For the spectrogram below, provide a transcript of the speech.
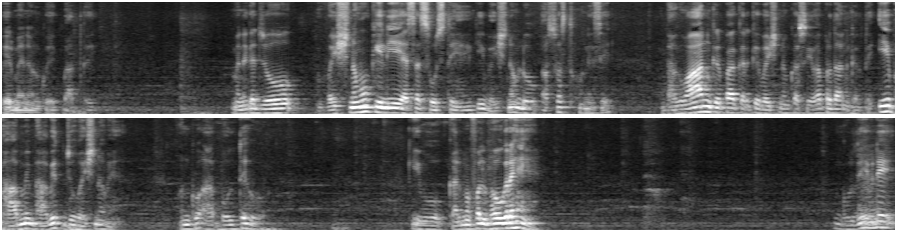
फिर मैंने उनको एक बात कही। मैंने कहा, जो वैष्णवों के लिए ऐसा सोचते हैं कि वैष्णव लोग अस्वस्थ होने से भगवान कृपा करके वैष्णव का सेवा प्रदान करते ये भाव में भावित जो वैष्णव हैं, उनको आप बोलते हो कि वो कर्मफल भोग रहे हैं गुरुदेव ने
